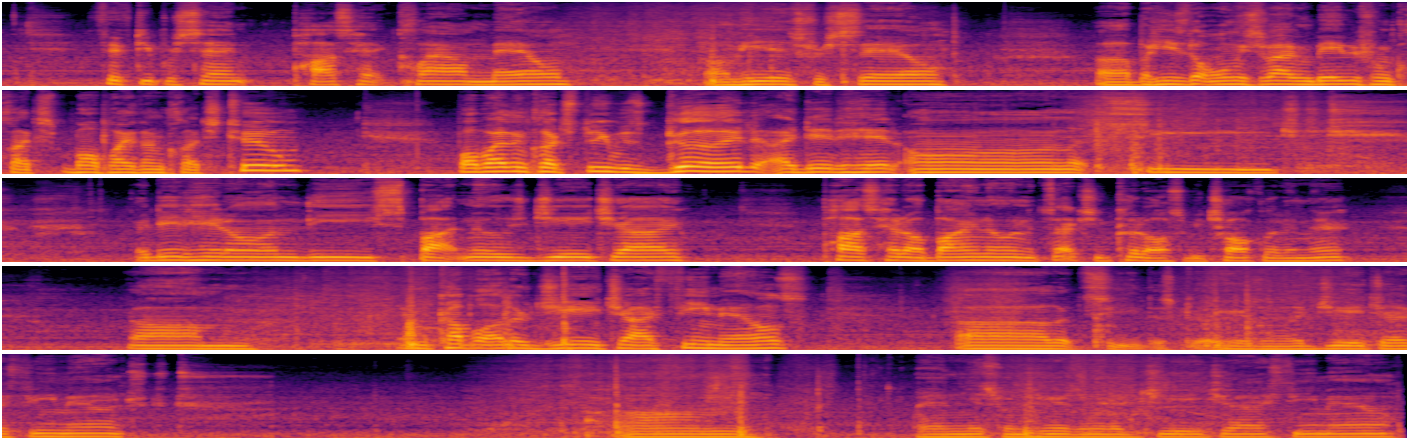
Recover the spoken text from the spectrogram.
50% Pos Het Clown male. Um, he is for sale, uh, but he's the only surviving baby from Clutch Ball Python Clutch 2. Ball Python Clutch 3 was good. I did hit on, let's see, I did hit on the Spot Nose GHI, Pos Het Albino, and it actually could also be chocolate in there. Um, and a couple other GHI females. Uh, let's see, this girl here's another GHI female. Um, and this one here's another GHI female.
